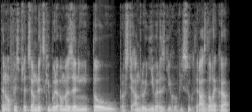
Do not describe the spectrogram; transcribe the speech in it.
Ten Office přece jenom vždycky bude omezený tou prostě Androidí verzi těch Officeů, která zdaleka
